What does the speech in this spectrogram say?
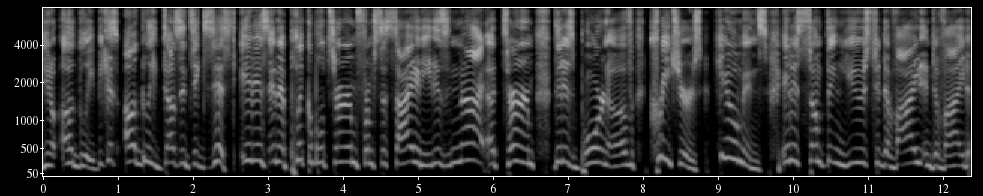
you know, ugly because ugly doesn't exist. It is an applicable term from society. It is not a term that is born of creatures, humans. It is something used to divide and divide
